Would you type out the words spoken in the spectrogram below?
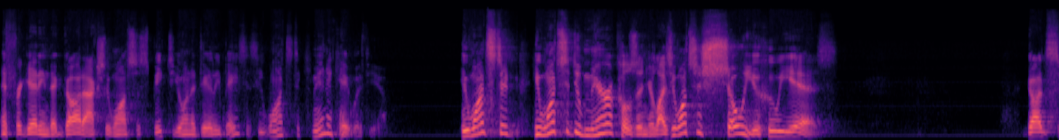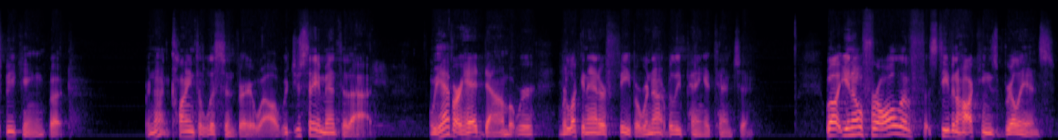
and forgetting that God actually wants to speak to you on a daily basis. He wants to communicate with you. He wants to, he wants to do miracles in your lives. He wants to show you who he is. God's speaking, but we're not inclined to listen very well. Would you say amen to that? We have our head down, but we're, we're looking at our feet, but we're not really paying attention. Well, you know, for all of Stephen Hawking's brilliance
